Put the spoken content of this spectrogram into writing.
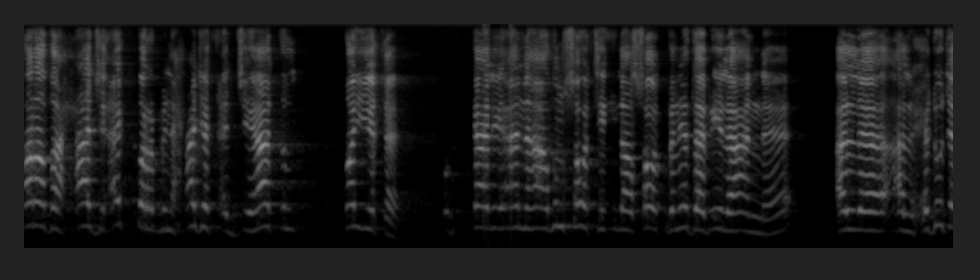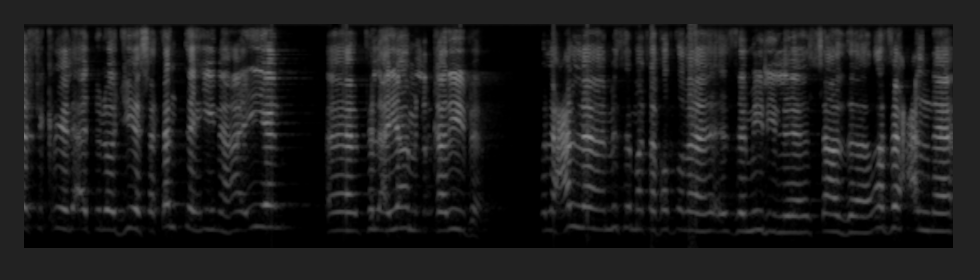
فرض حاجة أكبر من حاجة الجهات الضيقة. وبالتالي أنا أضم صوتي إلى صوت من يذهب إلى أن الحدود الفكرية الأيديولوجية ستنتهي نهائيا. في الأيام القريبة. ولعل مثل ما تفضل زميلي الأستاذ رافع ان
